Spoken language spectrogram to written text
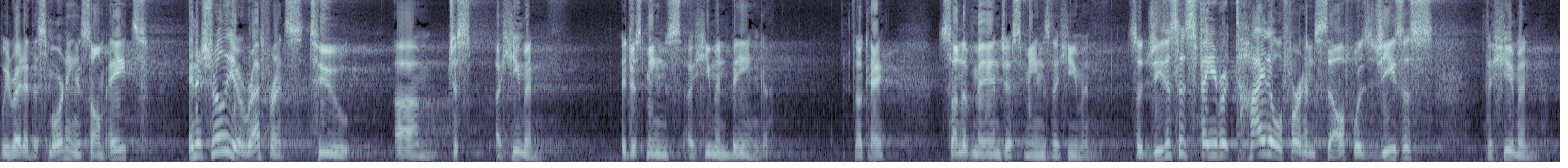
We read it this morning in Psalm 8. And it's really a reference to um, just a human. It just means a human being. Okay? Son of Man just means the human. So Jesus' favorite title for himself was Jesus the human.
